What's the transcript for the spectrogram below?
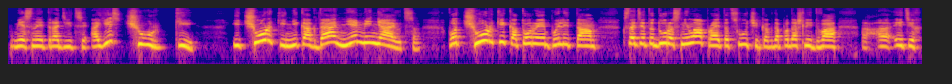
местные традиции. А есть чурки. И чурки никогда не меняются. Вот чурки, которые были там. Кстати, эта дура сняла про этот случай, когда подошли два а, а, этих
